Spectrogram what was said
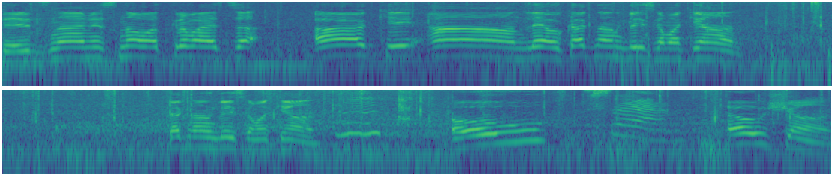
Перед нами снова открывается океан. Лео, как на английском океан? Как на английском океан? О, Сам. Ocean.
